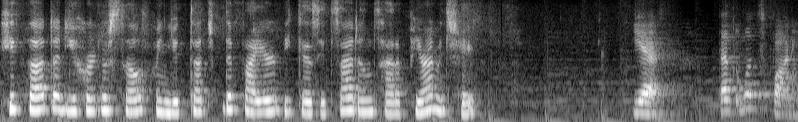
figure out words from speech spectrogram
he thought that you hurt yourself when you touched the fire because its atoms had a pyramid shape. Yes, that was funny.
